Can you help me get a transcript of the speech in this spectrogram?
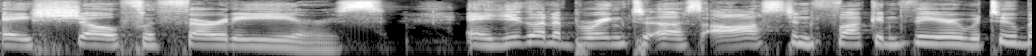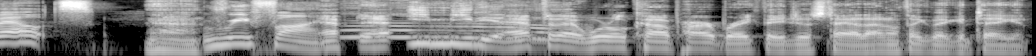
a show for 30 years. And you're gonna bring to us Austin fucking Theory with two belts? Yeah. Refund. After immediate after that World Cup heartbreak they just had, I don't think they could take it.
